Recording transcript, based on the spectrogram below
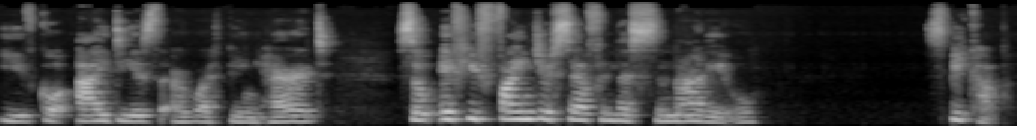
You've got ideas that are worth being heard. So if you find yourself in this scenario, speak up.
